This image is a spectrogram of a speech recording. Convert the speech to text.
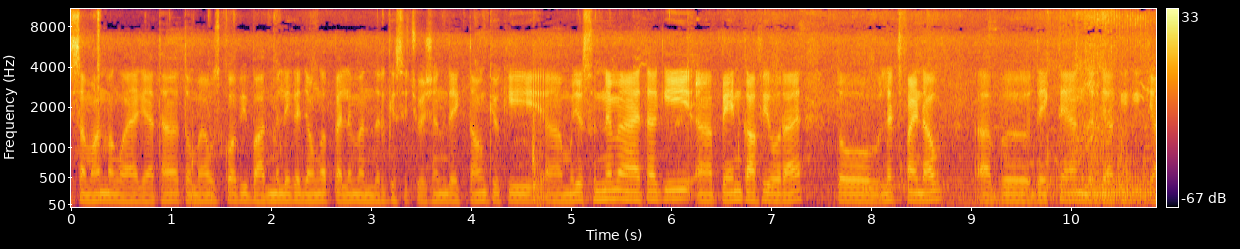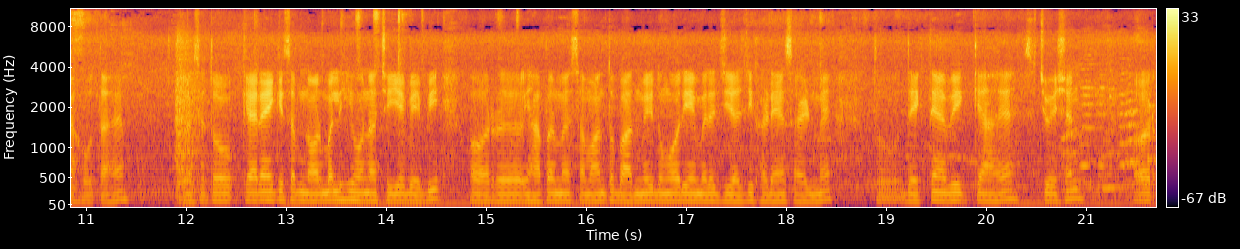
सामान मंगवाया गया था तो मैं उसको अभी बाद में लेके जाऊँगा। पहले मैं अंदर की सिचुएशन देखता हूँ क्योंकि मुझे सुनने में आया था कि पेन काफ़ी हो रहा है तो लेट्स फाइंड आउट अब देखते हैं अंदर जाके कि क्या होता है। वैसे तो कह रहे हैं कि सब नॉर्मल ही होना चाहिए बेबी और यहाँ पर मैं सामान तो बाद में ही दूँगा और ये मेरे जिया जी खड़े हैं साइड में। तो देखते हैं अभी क्या है सिचुएशन और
